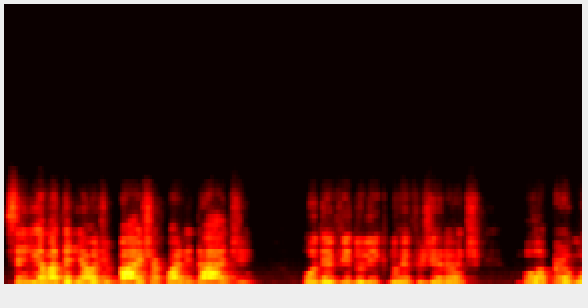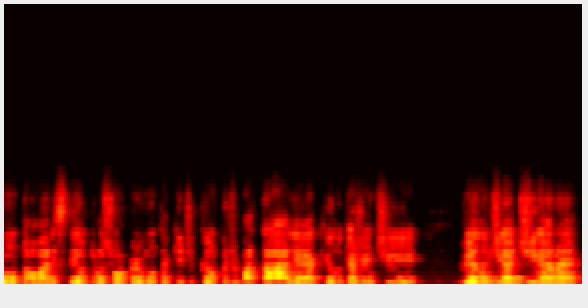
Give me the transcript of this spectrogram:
Seria material de baixa qualidade ou devido líquido refrigerante? Boa pergunta, o Aristeu trouxe uma pergunta aqui de campo de batalha. É aquilo que a gente vê no dia a dia, né?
